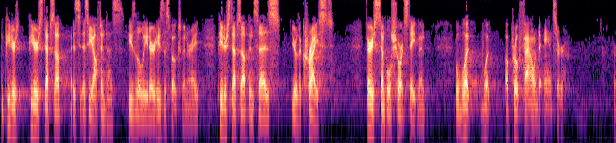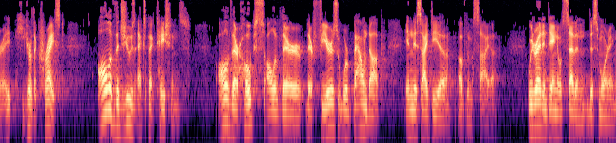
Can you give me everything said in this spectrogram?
And Peter, Peter steps up, as, as he often does. He's the leader, he's the spokesman, right? Peter steps up and says, You're the Christ. Very simple, short statement. But what, what a profound answer, right? You're the Christ. All of the Jews' expectations, all of their hopes, all of their, their fears were bound up in this idea of the Messiah. We read in Daniel 7 this morning,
